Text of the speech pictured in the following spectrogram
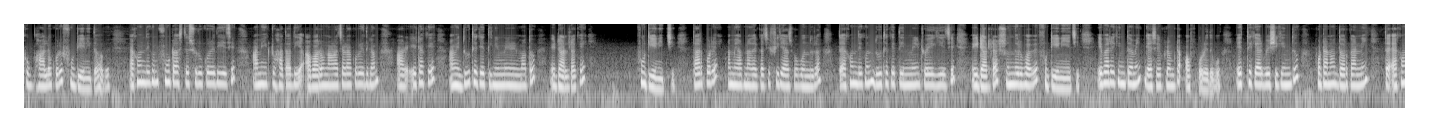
খুব ভালো করে ফুটিয়ে নিতে হবে। এখন দেখুন ফুট আসতে শুরু করে দিয়েছে। আমি একটু হাতা দিয়ে আবারও নাড়াচাড়া করে দিলাম। আর এটাকে আমি দু থেকে তিন মিনিট মতো এই ডালটাকে ফুটিয়ে নিচ্ছি। তারপরে আমি আপনাদের কাছে ফিরে আসব বন্ধুরা। তো এখন দেখুন দু থেকে তিন মিনিট হয়ে গিয়েছে, এই ডালটা সুন্দরভাবে ফুটিয়ে নিয়েছি। এবারে কিন্তু আমি গ্যাসের ফ্লেমটা অফ করে দেব। এর থেকে আর বেশি কিন্তু ফোটানোর দরকার নেই। তো এখন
